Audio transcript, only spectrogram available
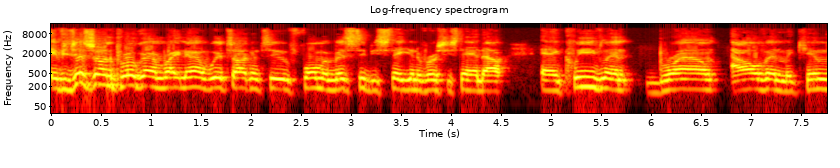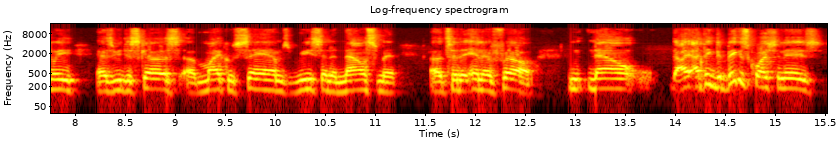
If you just joined the program right now, we're talking to former Mississippi State University standout and Cleveland Brown Alvin McKinley as we discuss uh, Michael Sam's recent announcement uh, to the NFL. Now, I, I, think the biggest question is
